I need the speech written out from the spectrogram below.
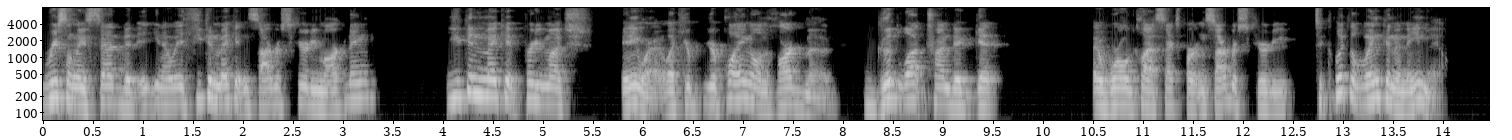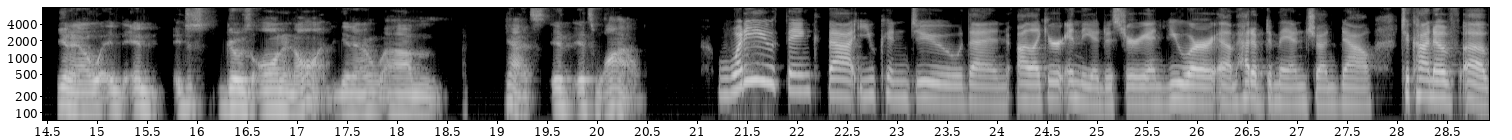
recently said that you know if you can make it in cybersecurity marketing, you can make it pretty much anywhere. Like you're you're playing on hard mode. Good luck trying to get a world class expert in cybersecurity to click a link in an email you know and and it just goes on and on you know um yeah it's it, it's wild What do you think that you can do then? Uh, like you're in the industry and you are um, head of demand gen now to kind of uh,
